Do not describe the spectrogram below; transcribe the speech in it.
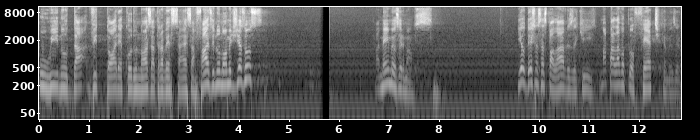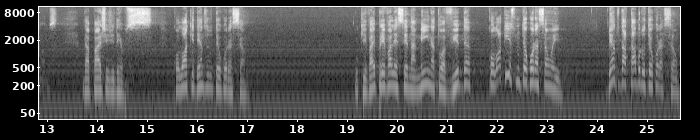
o hino da vitória quando nós atravessar essa fase no nome de Jesus. Amém, meus irmãos? E eu deixo essas palavras aqui, uma palavra profética, meus irmãos, da parte de Deus. Coloque dentro do teu coração. O que vai prevalecer na minha e na tua vida, coloque isso no teu coração aí. Dentro da tábua do teu coração.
